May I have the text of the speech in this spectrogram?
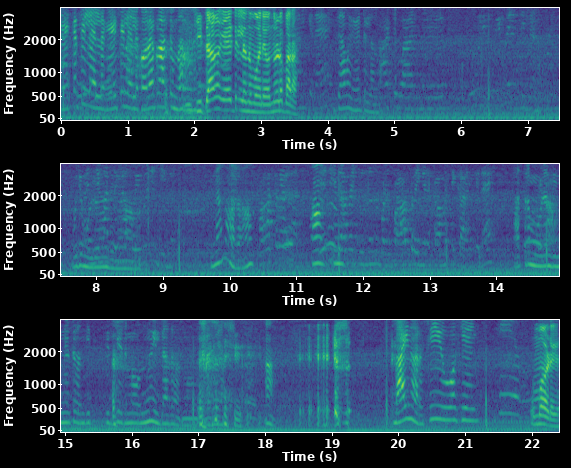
കേക്കത്തില്ലല്ലോ കേട്ടില്ലല്ലോ. കൊറേ പ്രാവശ്യം പറഞ്ഞു. ചിറ്റാമ കേട്ടില്ലെന്ന് മോനെ ഒന്നുകൂടെ പറ. കേട്ടില്ലെന്ന്. ഒരു മുഴുവൻ പറ പാത്രം മുഴുവൻ തിന്നിട്ട് വന്ന് തിരിച്ചു വരുമ്പോ ഒന്നും ഇല്ലാതെ ആ. ബായ് എന്ന് പറ. സി യു ഓക്കെ ഉമ്മ കൊടുക്ക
